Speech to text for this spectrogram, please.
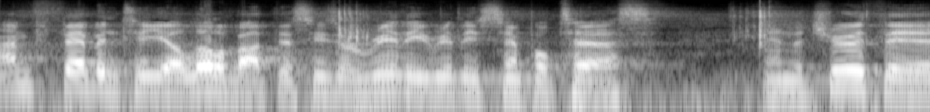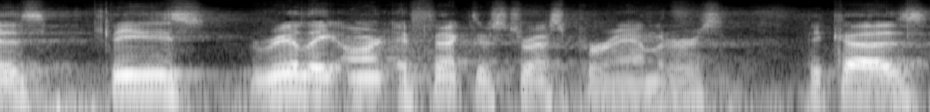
I'm fibbing to you a little about this. These are really, really simple tests. And the truth is, these really aren't effective stress parameters because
